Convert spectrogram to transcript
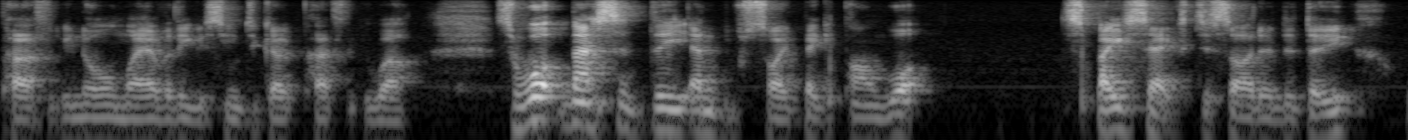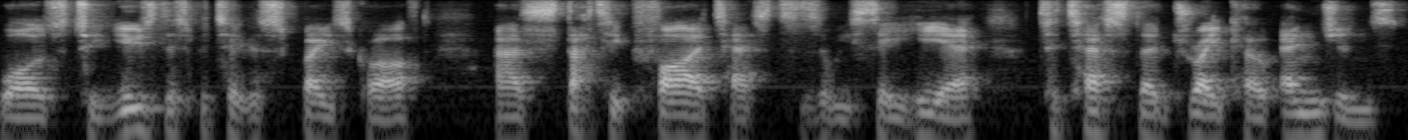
perfectly normal. Everything seemed to go perfectly well. So what NASA the and sorry beg your pardon what SpaceX decided to do was to use this particular spacecraft as static fire tests as we see here to test the Draco engines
